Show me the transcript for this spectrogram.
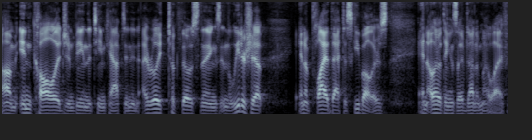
um, in college and being the team captain, and I really took those things in the leadership and applied that to Ski Butlers and other things I've done in my life.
